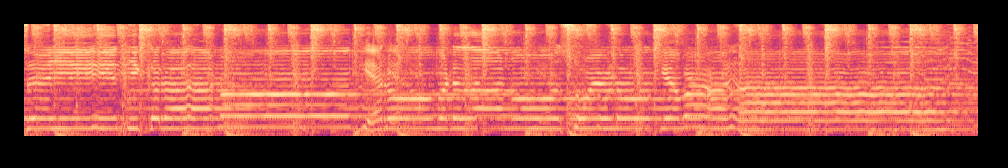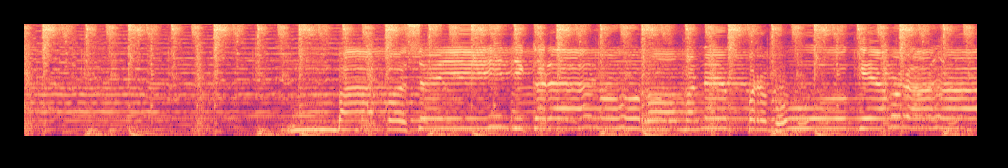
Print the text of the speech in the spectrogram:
છે ઈ દીકરાનો ઘેરો વડલાનો સોયડો કેવાય બાપ છે ઈ દીકરાનો રોમને પ્રભુ કેવરા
